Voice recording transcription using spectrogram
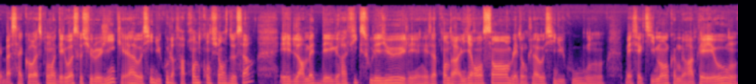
et ben ça correspond à des lois sociologiques. Et là aussi du coup leur faire prendre conscience de ça et de leur mettre des graphiques sous les yeux et les, apprendre à lire ensemble. Et donc là aussi du coup on, ben effectivement comme le rappelait Léo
